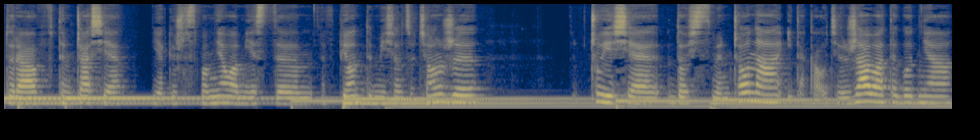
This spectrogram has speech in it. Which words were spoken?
która w tym czasie, jak już wspomniałam, jest w piątym miesiącu ciąży, czuje się dość zmęczona i taka ociężała tego dnia.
